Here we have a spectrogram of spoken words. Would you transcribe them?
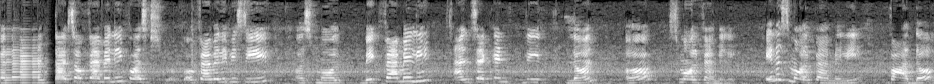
There are types of family. First family we see a small big family. And second we learn a small family. In a small family father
